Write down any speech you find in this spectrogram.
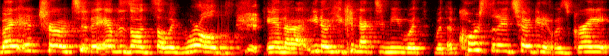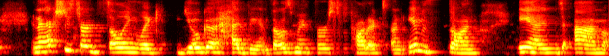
my intro to the Amazon selling world. And uh, you know, he connected me with with a course that I took, and it was great. And I actually started selling like yoga headbands. That was my first product on Amazon. And um,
